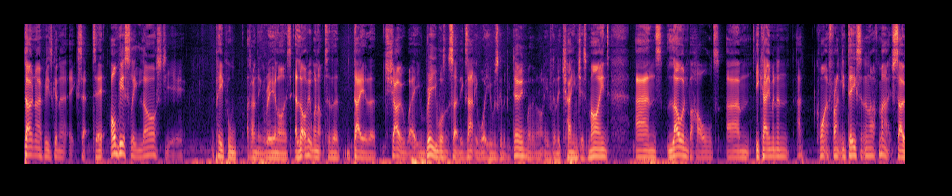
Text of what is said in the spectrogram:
Don't know if he's going to accept it. Obviously, last year people I don't think realised a lot of it went up to the day of the show where he really wasn't certain exactly what he was going to be doing, whether or not he was going to change his mind. And lo and behold, um, he came in and had quite a frankly decent enough match. So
